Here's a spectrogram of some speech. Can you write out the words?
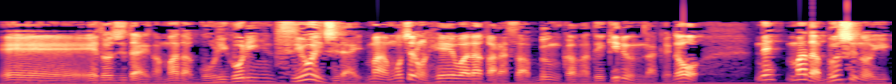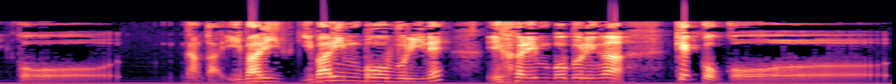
えー、江戸時代がまだゴリゴリに強い時代。まあもちろん平和だからさ、文化ができるんだけど、ね、まだ武士の、こう、なんか、いばり、いばりんぼうぶりね。いばりんぼうぶりが結構こう、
